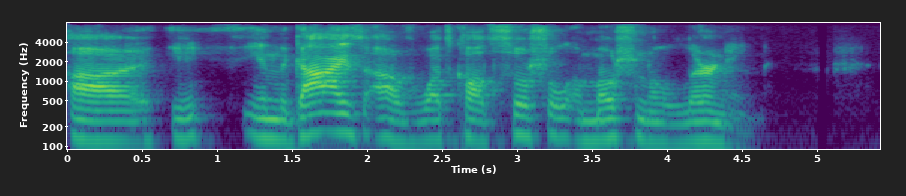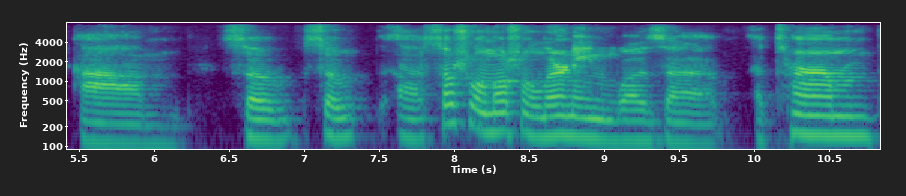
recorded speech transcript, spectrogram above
uh, in, in the guise of what's called social emotional learning. Um, so so uh, social emotional learning was a, a term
